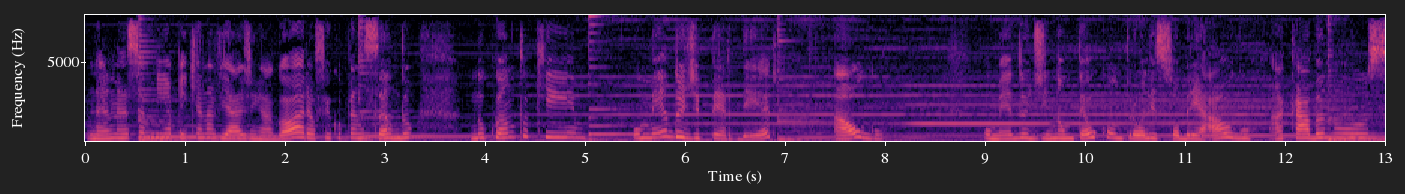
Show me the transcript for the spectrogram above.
né, nessa minha pequena viagem agora, eu fico pensando no quanto que o medo de perder algo, o medo de não ter o controle sobre algo, acaba nos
